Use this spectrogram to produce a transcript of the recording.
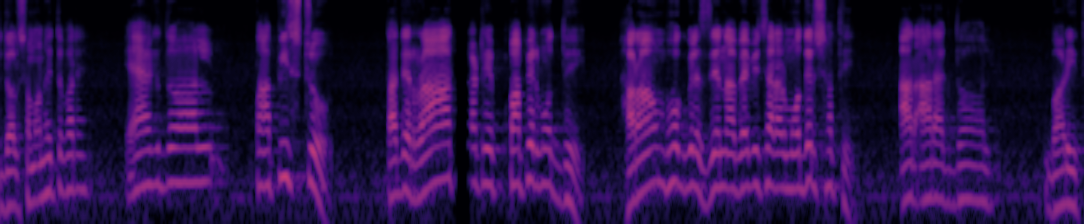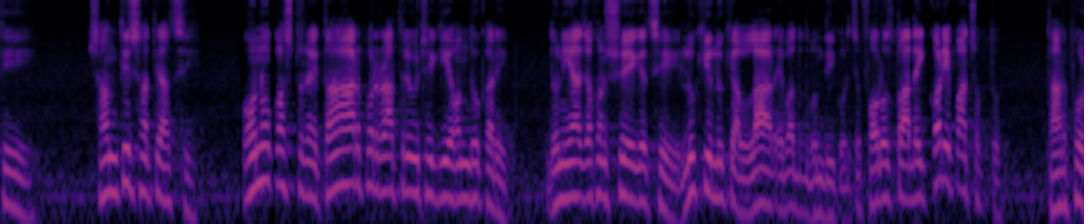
দল সমান হইতে পারে। একদল পাপিষ্ট, তাদের রাত কাটে পাপের মধ্যে, হারাম ভোগ বেলে জেনা ব্যবিচার আর মদের সাথে। আর আর এক দল বাড়িতে শান্তির সাথে আছে। কোনো কষ্ট নেই। তারপরে রাত্রে উঠে গিয়ে অন্ধকারে দুনিয়া যখন শুয়ে গেছে, লুকিয়ে লুকিয়ে আল্লাহর এবাদত বন্দি করছে। ফরজ তো আদায় করে পাঁচ অক্ত তারপর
